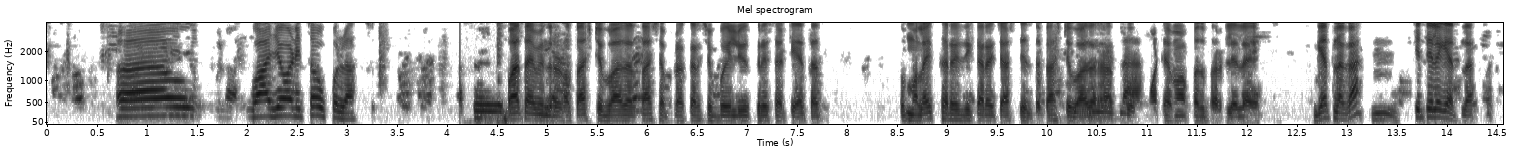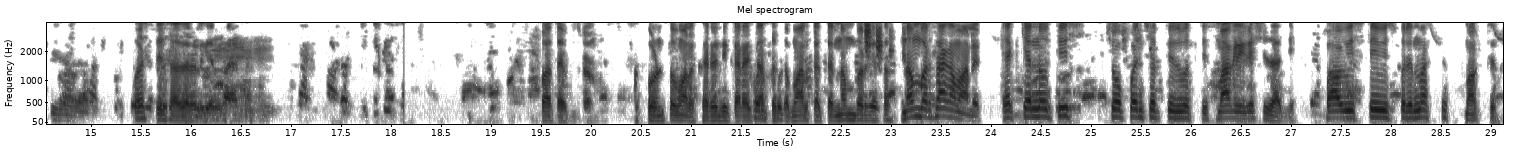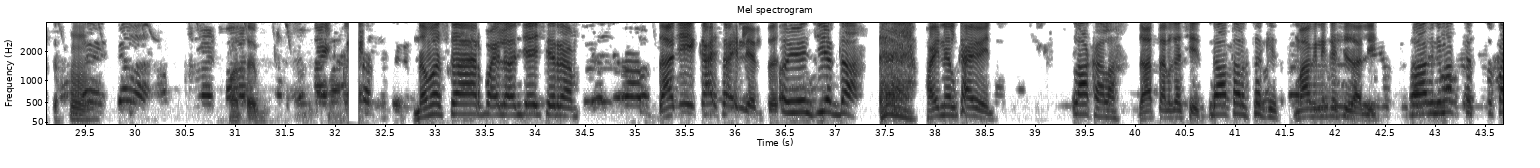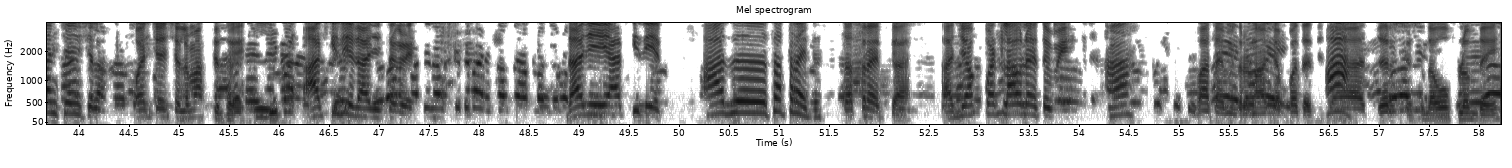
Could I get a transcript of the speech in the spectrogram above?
अं, वाजेवाडी चौकुला. पाहताय मित्रांनो काष्टी बाजारात अशा प्रकारचे बैल विक्रीसाठी येतात. तुम्हालाही खरेदी करायचे असतील तर काष्टी बाजार हा खूप मोठ्या मापात भरलेला आहे. घेतला का? कितीला घेतला? पस्तीस हजाराला घेतला. पाहताय मित्रांनो कोण तुम्हाला खरेदी करायचं असेल तर मालकाचा नंबर घेतो नंबर सांगा मालक. एक्क्याण्णव तीस चोपन्न छत्तीस बत्तीस. मागणी कशी झाली? बावीस तेवीस पर्यंत मागतात. मागतात का? नमस्कार पहिलवान जय श्रीराम. दाजी काय सांगितलं यांचं? यांची एकदा. फायनल काय होईल? लाखाला. दाताल कशी? दाताला चकीत. मागणी कशी झाली? मागणी मागतात पंच्याऐंशी ला पंच्याऐंशी ला मागतात होय. आज किती आहे दाजी सगळे? दाजी आज किती आहेत? आज सतरा आहेत. सतरा आहेत का? आज जॉकपाट लावलाय तुम्ही. हा. पाहताय मित्रांनो अशा पद्धतीचा जर्सी सुद्धा उपलब्ध आहे.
